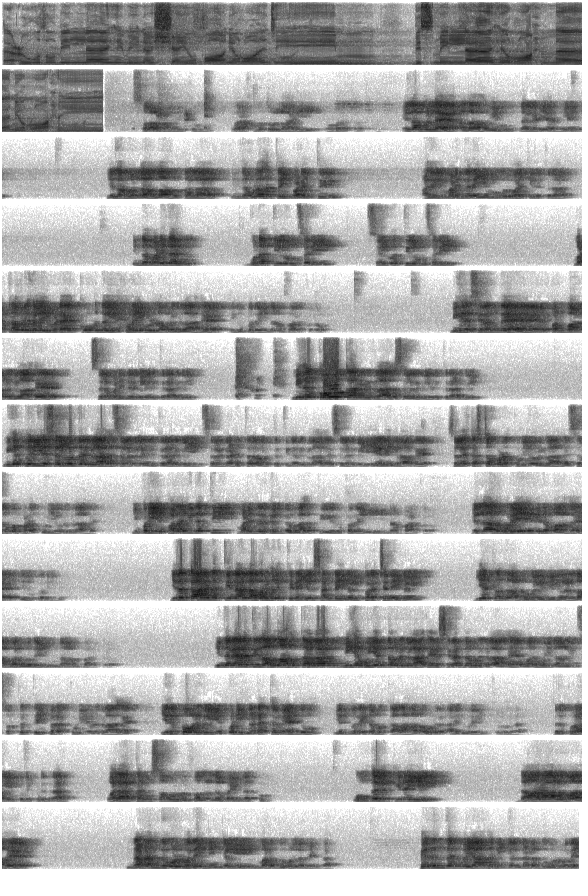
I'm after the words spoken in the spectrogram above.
أعوذ بالله من الشيطان الرجيم بسم الله الرحمن الرحيم அஸ்ஸலாமு அலைக்கும் வரஹ்மத்துல்லாஹி வபரகாத்துஹு எல்லாம் வல்ல அல்லாஹுவின் நல்லடியார்களே எல்லாம் வல்ல அல்லாஹு தாலா இந்த உலகத்தை படைத்து அதில் மனிதனையும் உருவாக்கி இருக்கிறார் இந்த மனிதன் குணத்திலும் சரி செல்வத்திலும் சரி மற்றவர்களை விட கூடுதல் குறைவுள்ளவர்களாக இருப்பதை நாம் பார்க்கிறோம். மிக சிறந்த பண்பாளர்களாக சில மனிதர்கள் இருக்கிறார்கள். மிக கோபக்காரர்களாக சிலர்கள் இருக்கிறார்கள். மிகப்பெரிய செல்வந்தர்களாக சிலர்கள் இருக்கிறார்கள். சில நடுத்தர வர்க்கத்தினர்களாக சிலர்கள் ஏழைகளாக சில கஷ்டப்படக்கூடியவர்களாக சிரமப்படக்கூடியவர்களாக. இப்படி பல விதத்தில் மனிதர்கள் இந்த உலகத்தில் இருப்பதை நாம் பார்க்கிறோம். எல்லாரும் ஒரே விதமாக இருப்பதில்லை இதன் காரணத்தினால் அவர்களுக்கிடையில் சண்டைகள் பிரச்சனைகள் ஏற்றத்தாழ்வுகள் இவைகள் எல்லாம் வருவதையும் நாம் பார்க்கிறோம். இந்த நேரத்தில் அல்லாஹு தாலா மிக உயர்ந்தவர்களாக சிறந்தவர்களாக மறுமை நாளில் சொர்க்கத்தை பெறக்கூடியவர்களாக இருப்பவர்கள் எப்படி நடக்க வேண்டும் என்பதை நமக்கு அழகான ஒரு அறிவுரையும் சொல்கிறார். திருக்குறளில் குறிப்பிடுகிறார் வலா தன் சவுல் பல்ல பைனக்கும் உங்களுக்கிடையில் தாராளமாக நடந்து கொள்வதை நீங்கள் மறந்து கொள்ள வேண்டாம். பெருந்தன்மையாக நீங்கள் நடந்து கொள்வதை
